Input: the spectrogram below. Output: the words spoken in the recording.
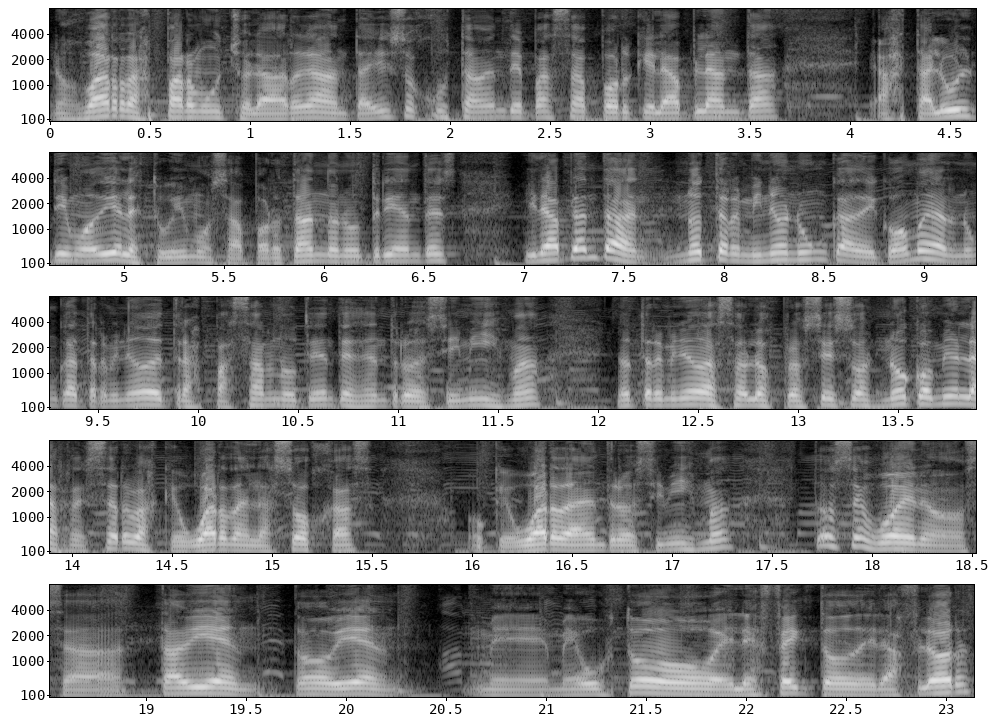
nos va a raspar mucho la garganta y eso justamente pasa porque la planta hasta el último día le estuvimos aportando nutrientes y la planta no terminó nunca de comer, nunca terminó de traspasar nutrientes dentro de sí misma, no terminó de hacer los procesos, no comió las reservas que guarda en las hojas o que guarda dentro de sí misma. Entonces, bueno, o sea, está bien, todo bien. Me, me gustó el efecto de la flor,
